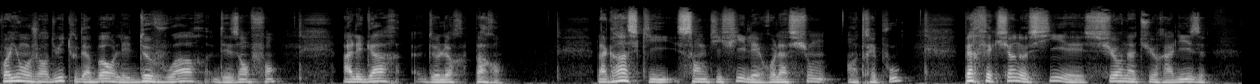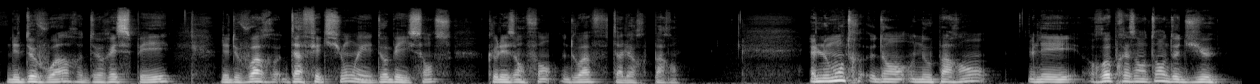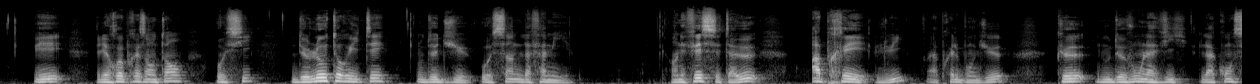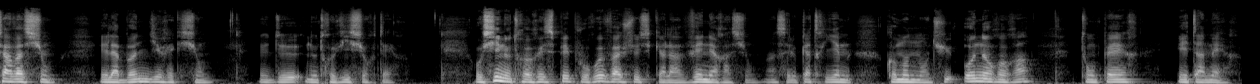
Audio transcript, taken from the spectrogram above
Voyons aujourd'hui tout d'abord les devoirs des enfants à l'égard de leurs parents. La grâce qui sanctifie les relations entre époux perfectionne aussi et surnaturalise les devoirs de respect, les devoirs d'affection et d'obéissance que les enfants doivent à leurs parents. Elle nous montre dans nos parents les représentants de Dieu et les représentants aussi de l'autorité de Dieu au sein de la famille. En effet, c'est à eux, après lui, après le bon Dieu, que nous devons la vie, la conservation et la bonne direction de notre vie sur terre. Aussi, notre respect pour eux va jusqu'à la vénération. Hein, c'est le quatrième commandement. Tu honoreras ton père et ta mère.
